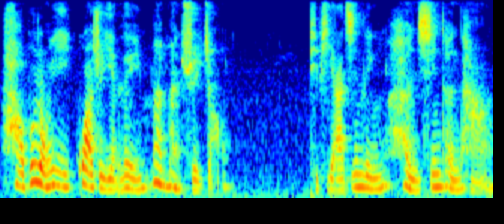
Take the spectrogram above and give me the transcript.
好不容易挂着眼泪慢慢睡着。皮皮牙精灵很心疼他，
